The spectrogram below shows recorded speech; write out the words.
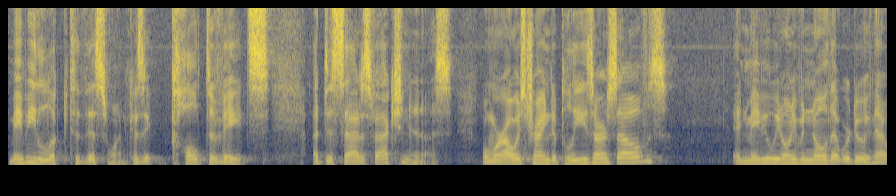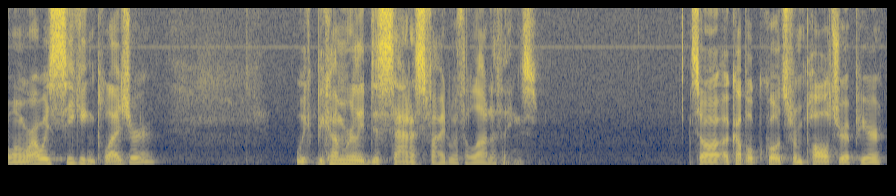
maybe look to this one because it cultivates a dissatisfaction in us. When we're always trying to please ourselves, and maybe we don't even know that we're doing that. When we're always seeking pleasure, we become really dissatisfied with a lot of things. So, a couple quotes from Paul Tripp here.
